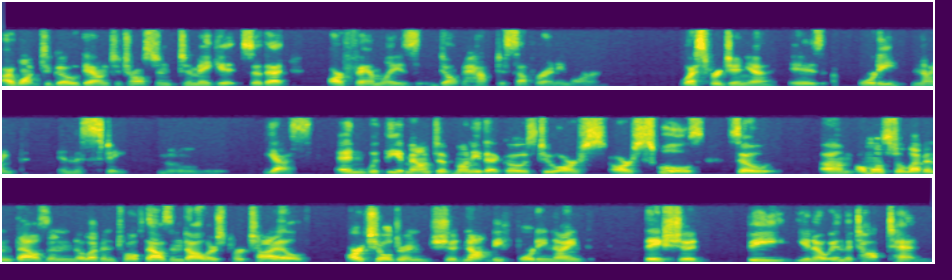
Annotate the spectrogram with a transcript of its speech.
I want to go down to Charleston to make it so that our families don't have to suffer anymore. West Virginia is 49th in the state. No. Yes. And with the amount of money that goes to our our schools, so um, almost eleven thousand, eleven, twelve thousand dollars per child, our children should not be 49th. They should be, you know, in the top 10.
